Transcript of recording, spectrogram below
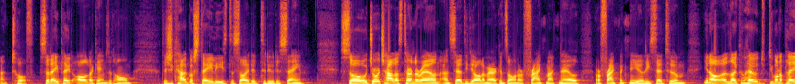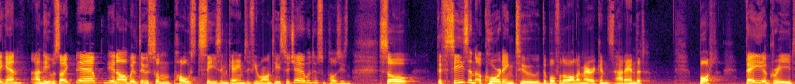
and tough. So they played all their games at home. The Chicago Staleys decided to do the same. So George Halas turned around and said to the All Americans owner Frank McNeil or Frank McNeil, he said to him, you know, like, how do you want to play again? And he was like, yeah, you know, we'll do some postseason games if you want. He said, yeah, we'll do some postseason. So the season, according to the Buffalo All Americans, had ended, but they agreed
